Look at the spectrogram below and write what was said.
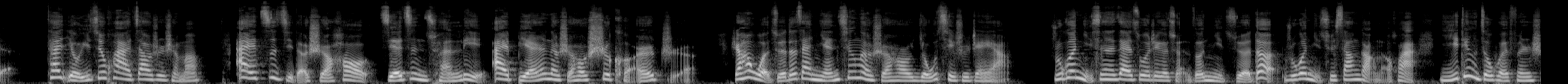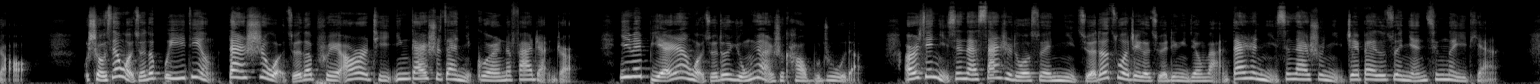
他有一句话叫是什么？爱自己的时候竭尽全力，爱别人的时候适可而止。然后我觉得在年轻的时候，尤其是这样。如果你现在在做这个选择，你觉得如果你去香港的话，一定就会分手？首先，我觉得不一定，但是我觉得 priority 应该是在你个人的发展这儿，因为别人我觉得永远是靠不住的。而且你现在三十多岁，你觉得做这个决定已经晚，但是你现在是你这辈子最年轻的一天，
